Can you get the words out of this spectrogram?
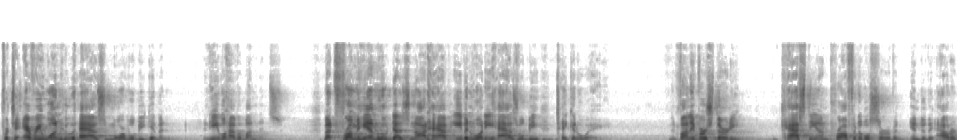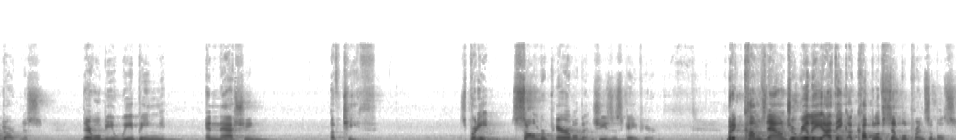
For to everyone who has, more will be given, and he will have abundance. But from him who does not have, even what he has will be taken away. And finally, verse 30 cast the unprofitable servant into the outer darkness. There will be weeping and gnashing of teeth. It's a pretty somber parable that Jesus gave here. But it comes down to really, I think, a couple of simple principles.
